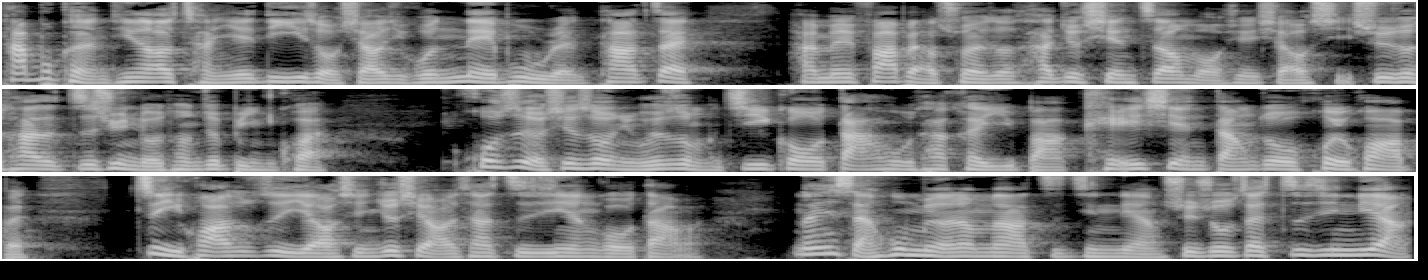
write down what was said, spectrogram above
他不可能听到产业第一手消息，或者内部人他在还没发表出来的时候，他就先知道某些消息，所以说他的资讯流通就比你快。或是有些时候你会说什么机构大户，他可以把 K 线当做绘画本，自己画出自己要线，就晓得他资金量够大嘛。那你散户没有那么大资金量，所以说在资金量、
